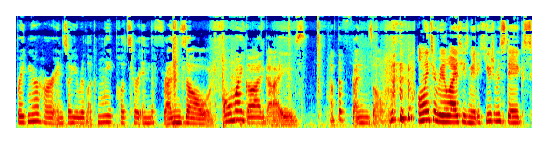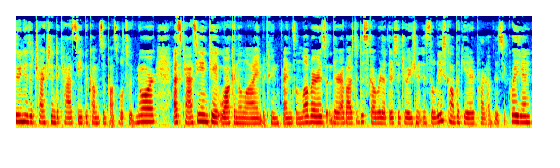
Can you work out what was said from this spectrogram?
breaking her heart, and so he reluctantly puts her in the friend zone. Oh my god, guys not the friend zone. Only to realize he's made a huge mistake. Soon his attraction to Cassie becomes impossible to ignore. As Cassie and Tate walk in the line between friends and lovers, they're about to discover that their situation is the least complicated part of this equation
